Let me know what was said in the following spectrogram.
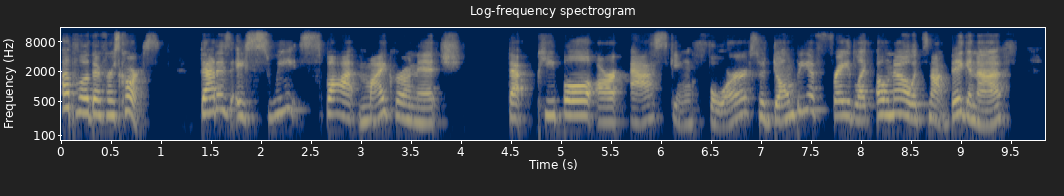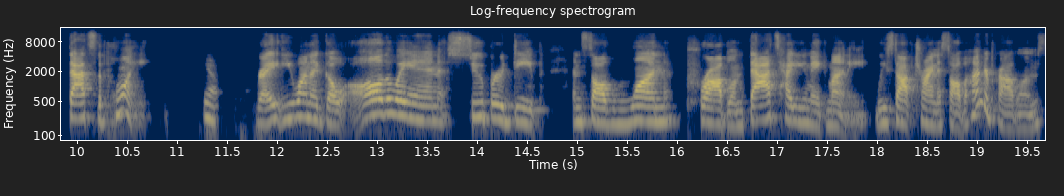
upload their first course. That is a sweet spot micro niche that people are asking for. So don't be afraid, like, oh no, it's not big enough. That's the point. Right. You want to go all the way in super deep and solve one problem. That's how you make money. We stop trying to solve 100 problems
